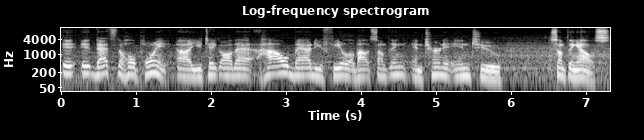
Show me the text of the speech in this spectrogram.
it, it, that's the whole point. Uh, you take all that how bad you feel about something and turn it into something else.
